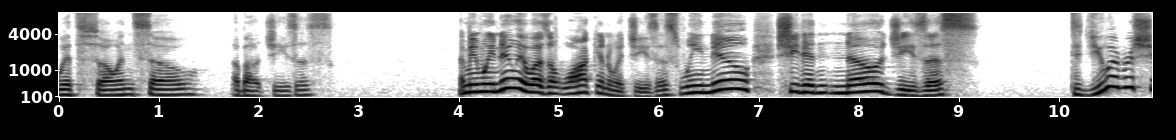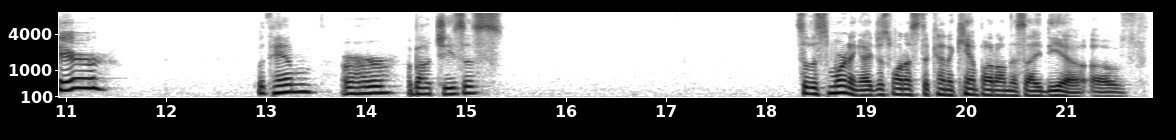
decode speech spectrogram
with so and so about Jesus? I mean, we knew he wasn't walking with Jesus. We knew she didn't know Jesus. Did you ever share with him or her about Jesus? So this morning, I just want us to kind of camp out on this idea of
